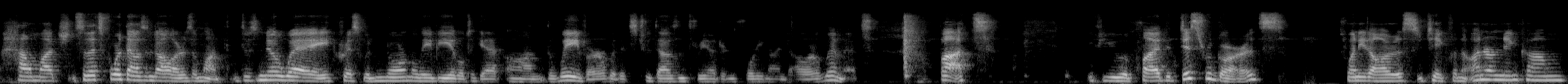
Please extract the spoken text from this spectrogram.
how much, so that's $4,000 a month. There's no way Chris would normally be able to get on the waiver with its $2,349 limit. But if you apply the disregards, $20 you take from the unearned income,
